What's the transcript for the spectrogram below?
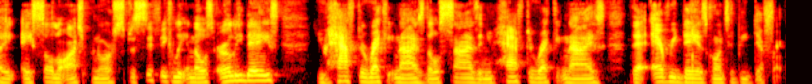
a, a solo entrepreneur, specifically in those early days, you have to recognize those signs and you have to recognize that every day is going to be different.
